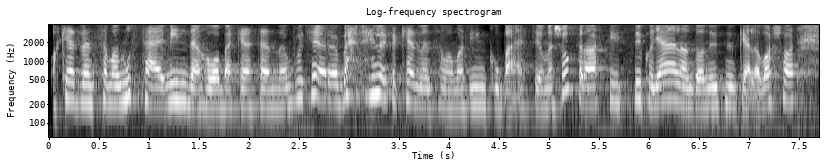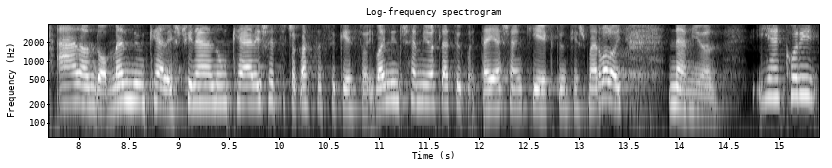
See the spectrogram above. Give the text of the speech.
a kedvencem a muszáj mindenhol be kell tennem, hogyha erről beszélek, a kedvencem az inkubáció. Mert sokszor azt hiszük, hogy állandóan ütnünk kell a vasat, állandóan mennünk kell és csinálnunk kell, és egyszer csak azt veszük észre, hogy vagy nincs semmi ötletünk, vagy teljesen kiégtünk, és már valahogy nem jön. Ilyenkor így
